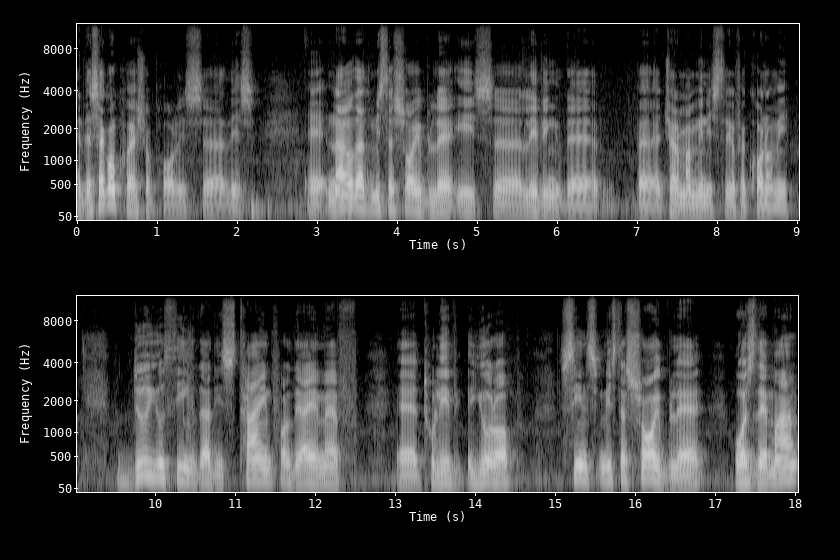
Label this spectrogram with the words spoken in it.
And the second question, Poul, is uh, this. Uh, now that Mr. Schäuble is uh, leaving the uh, German Ministry of Economy, do you think that it's time for the IMF to leave Europe since Mr. Schäuble was the man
